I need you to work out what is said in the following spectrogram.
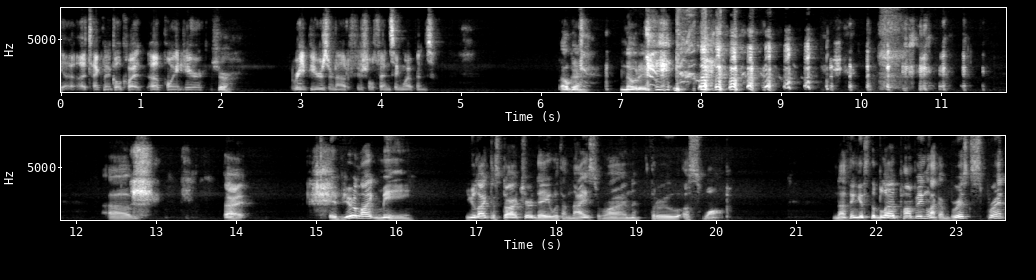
a, a technical que- uh, point here? Sure. Rapiers are not official fencing weapons. Okay. Noted. um, all right. If you're like me, you like to start your day with a nice run through a swamp. Nothing gets the blood pumping like a brisk sprint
